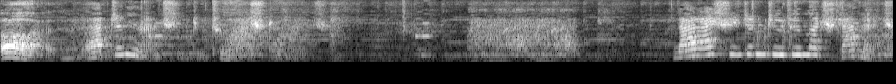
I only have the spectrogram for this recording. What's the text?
Oh, that didn't actually do too much damage. That actually didn't do too much damage.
